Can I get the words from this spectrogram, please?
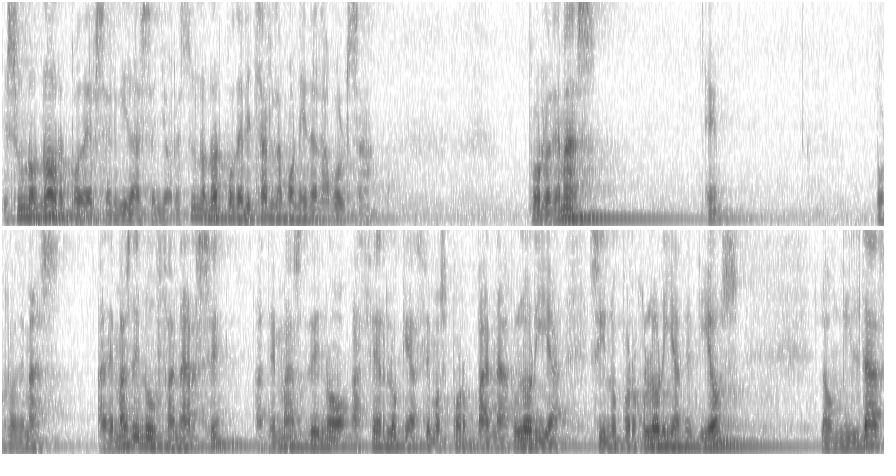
Es un honor poder servir al Señor, es un honor poder echar la moneda a la bolsa. Por lo demás, ¿eh? por lo demás, además de no ufanarse, además de no hacer lo que hacemos por vanagloria, sino por gloria de Dios, la humildad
